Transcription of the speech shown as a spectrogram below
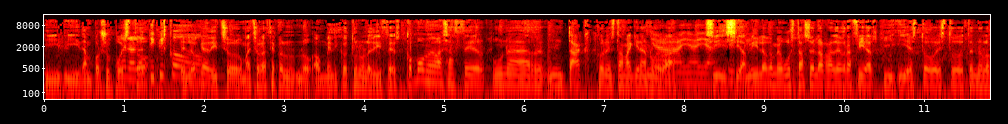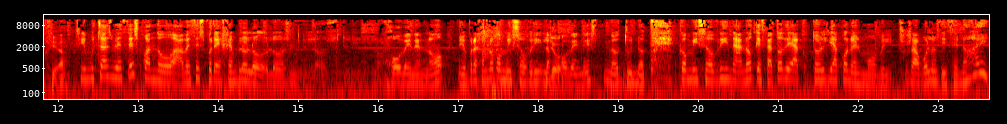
y, y dan por supuesto Bueno, lo típico- es lo que ha dicho, me ha hecho gracia con lo- a un médico tú no le dices ¿cómo me vas a hacer una, un TAC con esta máquina nueva? ya, ya, sí, sí, sí, a mí lo que me gusta son las radiografías y, y esto es todo tecnología. Sí, muchas veces cuando, a veces, por ejemplo, lo- los, los, los jóvenes, ¿no? Yo, por ejemplo, con mi sobrina, los jóvenes, no tú no, con mi sobrina, ¿no? Que está todo, día- todo el día con el móvil. Sus abuelos dicen, ay,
